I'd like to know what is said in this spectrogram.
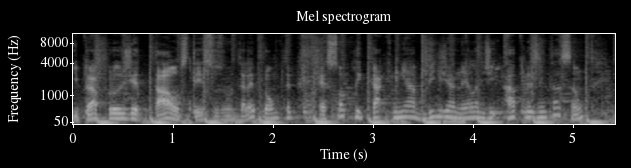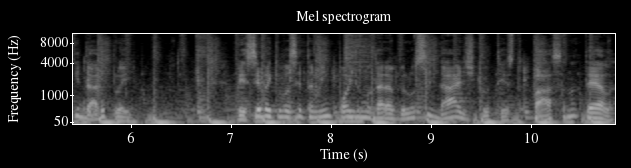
E para projetar os textos no teleprompter, é só clicar em abrir janela de apresentação e dar o play. Perceba que você também pode mudar a velocidade que o texto passa na tela,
